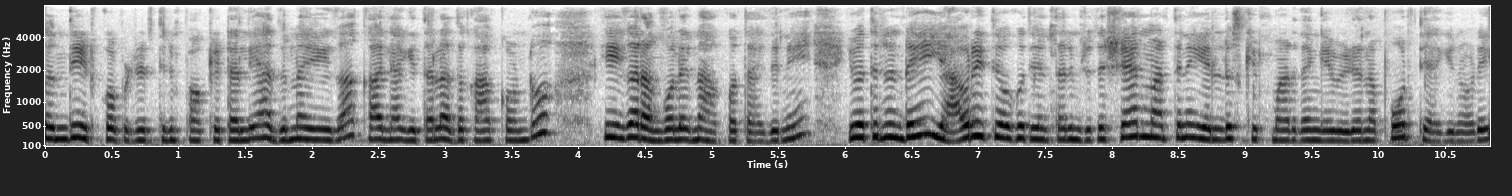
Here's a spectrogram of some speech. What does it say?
ತಂದು ಇಟ್ಕೊಬಿಟ್ಟಿರ್ತೀನಿ ಪಾಕೆಟಲ್ಲಿ. ಅದನ್ನು ಈಗ ಖಾಲಿ ಆಗಿತ್ತಲ್ಲ ಅದಕ್ಕೆ ಹಾಕ್ಕೊಂಡು ಈಗ ರಂಗೋಲಿನ ಹಾಕೋತಾ ಇದ್ದೀನಿ. ಇವತ್ತಿನ ಡೇ ಯಾವ ರೀತಿ ಹೋಗುತ್ತೆ ಅಂತ ನಿಮ್ಮ ಜೊತೆ ಶೇರ್ ಮಾಡ್ತೀನಿ. ಎಲ್ಲೂ ಸ್ಕಿಪ್ ಮಾಡ್ದಂಗೆ ವಿಡಿಯೋನ ಪೂರ್ತಿಯಾಗಿ ನೋಡಿ.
